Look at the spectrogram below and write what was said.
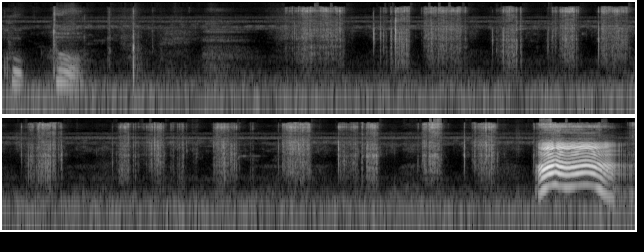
국토. 아!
